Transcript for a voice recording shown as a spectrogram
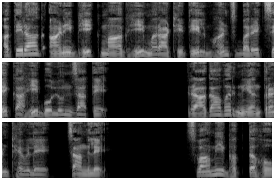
अतिराग आणि भीक माग ही मराठीतील म्हणच बरेचसे काही बोलून जाते. रागावर नियंत्रण ठेवले चांगले. स्वामी भक्त हो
